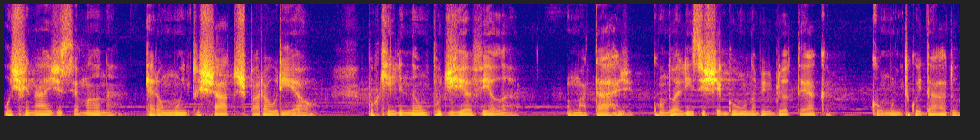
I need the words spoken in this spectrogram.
Os finais de semana eram muito chatos para Uriel, porque ele não podia vê-la. Uma tarde, quando Alice chegou na biblioteca, com muito cuidado,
